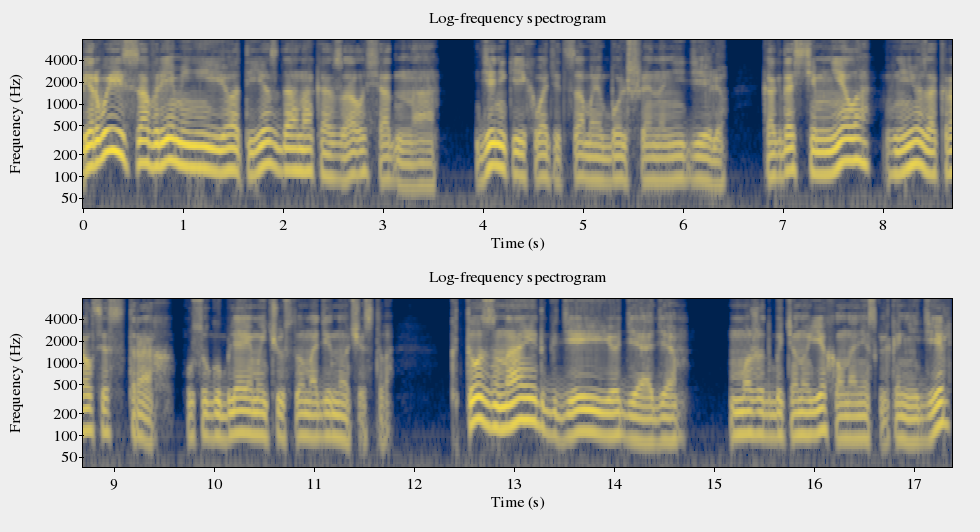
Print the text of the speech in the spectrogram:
Впервые со времени ее отъезда она казалась одна — Денег ей хватит самое большее на неделю. Когда стемнело, в нее закрался страх, усугубляемый чувством одиночества. Кто знает, где ее дядя? Может быть, он уехал на несколько недель?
